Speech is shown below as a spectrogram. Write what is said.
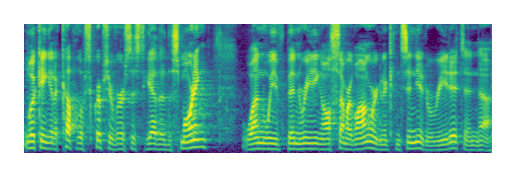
Looking at a couple of scripture verses together this morning. One we've been reading all summer long. We're going to continue to read it and uh,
